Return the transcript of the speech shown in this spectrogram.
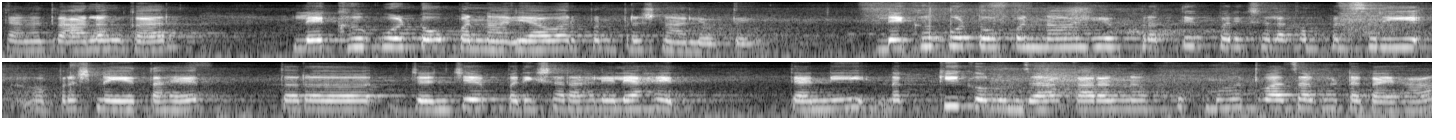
त्यानंतर अलंकार लेखक व टोपन्न यावर पण प्रश्न आले होते. लेखक व टोपन्न हे प्रत्येक परीक्षेला कंपल्सरी प्रश्न येत आहेत. तर ज्यांचे परीक्षा राहिलेले आहेत त्यांनी नक्की करून जा कारण खूप महत्त्वाचा घटक आहे हा.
